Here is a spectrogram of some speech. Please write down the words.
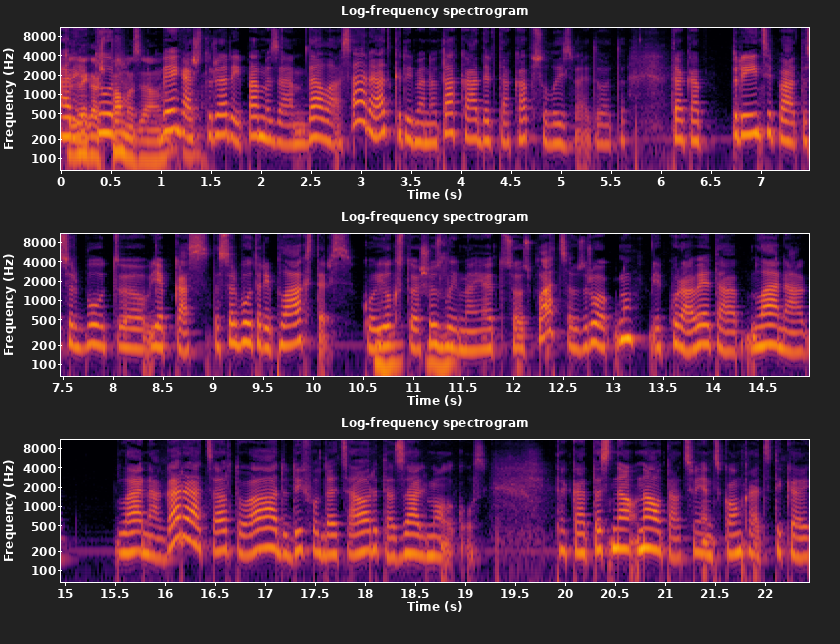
Arī vienkārši tur, pamazām. Vienkārši tur arī pamazām dalās ārā atkarībā no tā, kāda ir tā kapsula izveidota. Tā kā principā tas var būt uh, jebkas. Tas var būt arī plāksters, ko mhm. ilgstoši mm. uzlīmējot uz pleca, uz roku, nu, jebkurā vietā lēnā, lēnā garā caur to ādu difundē cauri tās zāļu molekulas. Tā kā tas nav, nav tāds viens konkrēts tikai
